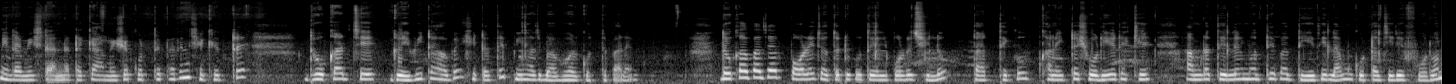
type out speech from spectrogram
নিরামিষ রান্নাটাকে আমিষও করতে পারেন, সেক্ষেত্রে ধোকার যে গ্রেভিটা হবে সেটাতে পেঁয়াজ ব্যবহার করতে পারেন। ধোকা ভাজার পরে যতটুকু তেল পড়েছিল, তার থেকেও খানিকটা সরিয়ে রেখে আমরা তেলের মধ্যে এবার দিয়ে দিলাম গোটা জিরে ফোড়ন,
